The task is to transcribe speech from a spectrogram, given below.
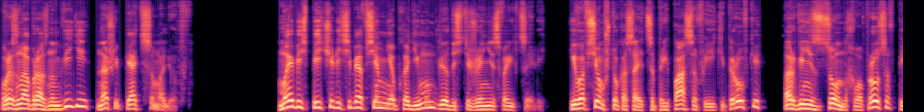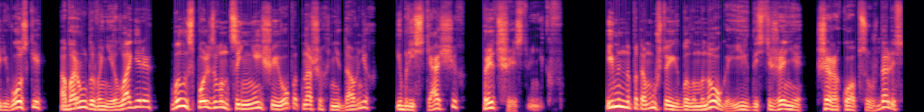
в разнообразном виде наши пять самолетов мы обеспечили себя всем необходимым для достижения своих целей. И во всем, что касается припасов и экипировки, организационных вопросов, перевозки, оборудования лагеря, был использован ценнейший опыт наших недавних и блестящих предшественников. Именно потому, что их было много и их достижения широко обсуждались,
